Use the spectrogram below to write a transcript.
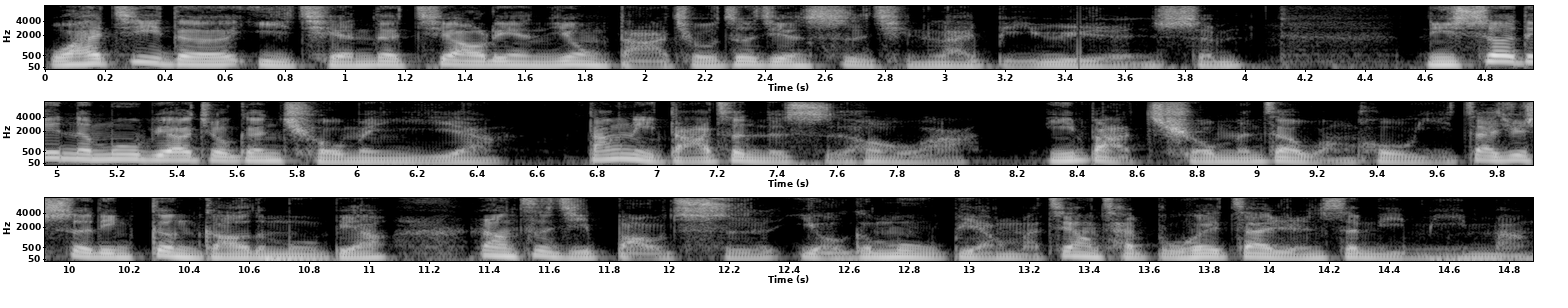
我还记得以前的教练用打球这件事情来比喻人生，你设定的目标就跟球门一样，当你达阵的时候啊，你把球门再往后移，再去设定更高的目标，让自己保持有个目标嘛，这样才不会在人生里迷茫。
